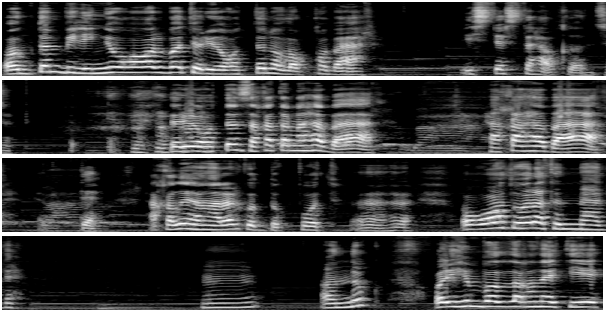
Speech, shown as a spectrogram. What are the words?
онтон билиңи оголба төрүөготтон олонко баар. Истесте халкын сөп. Төрүөготтон сака таңаха баар. Хакаха баар. Хепте акылы хаңарар курдукпут Аннук олихин боллагына ти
